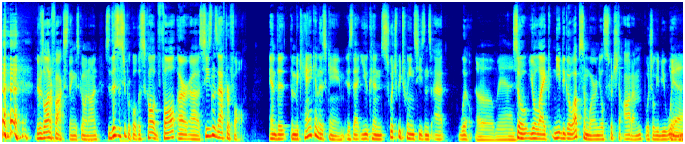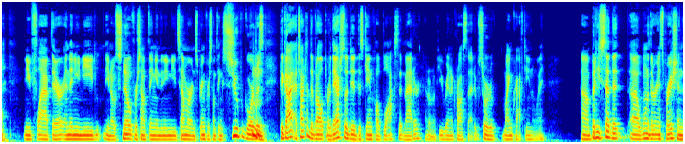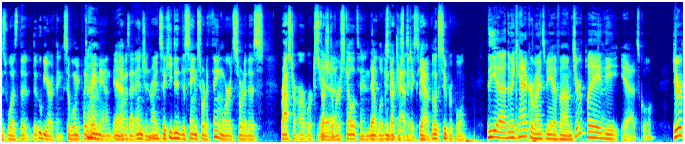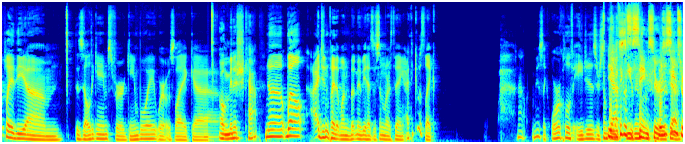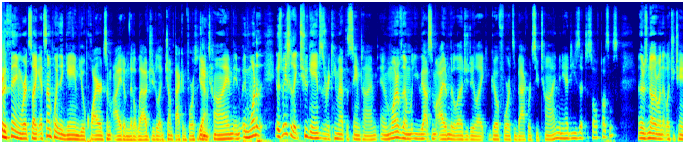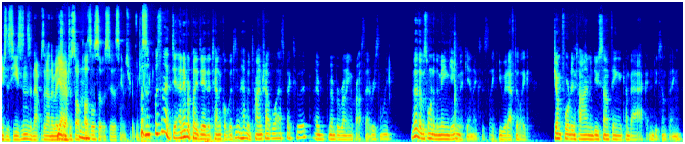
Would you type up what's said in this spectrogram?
There's a lot of Fox things going on. So this is super cool. This is called Fall or uh, Seasons After Fall, and the the mechanic in this game is that you can switch between seasons at will. oh man, So you'll like need to go up somewhere and you'll switch to autumn, which will give you wind. Yeah. And you fly up there, and then you need you know snow for something, and then you need summer and spring for something super gorgeous. The guy I talked to the developer, they actually did this game called Blocks That Matter. I don't know if you ran across that. It was sort of Minecrafty in a way. Um, but he said that uh, one of their inspirations was the the UbiArt thing. So when we played Rayman, yeah. that was that engine, right? So he did the same sort of thing where it's sort of this raster artwork stretched Yeah. over a skeleton. That in- looks in fantastic, so. Yeah, it looks super cool. the uh, the mechanic reminds me of. Um, did you ever play the? Yeah, it's cool. Did you ever play the um the Zelda games for Game Boy where it was like uh Oh, Minish Cap. no, well, I didn't play that one, but maybe it has a similar thing. I think it was like. Not, maybe it's like Oracle of Ages or something. Yeah, I of think it was the Seasons. same It was the same yeah. sort of thing where it's like at some point in the game you acquired some item that allowed you to like jump back and forth between Yeah. time. And, and one of the, it was basically like two games that sort of came out at the same time. And one of them you got some item that allowed you to like go forwards and backwards through time, and you had to use that to solve puzzles. And there's another one that let you change the seasons, and that was another way Yeah. you have to solve mm-hmm. puzzles. So it was the same sort of mechanic. Wasn't wasn't that? I never played Day of the Tentacle, but it didn't have a time travel aspect to it. I remember running across that recently. I thought that was one of the main game mechanics. It's like you would have to like jump forward in time and do something and come back and do something.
